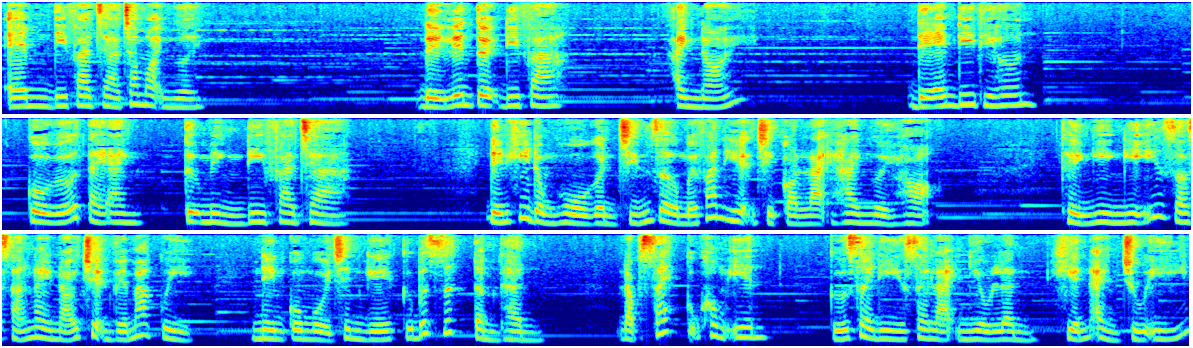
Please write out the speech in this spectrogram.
Em đi pha trà cho mọi người. Để liên tuệ đi pha. Anh nói. Để em đi thì hơn. Cô gỡ tay anh, tự mình đi pha trà. Đến khi đồng hồ gần 9 giờ mới phát hiện chỉ còn lại hai người họ. Thầy nghi nghĩ do sáng nay nói chuyện với ma quỷ, nên cô ngồi trên ghế cứ bứt rứt tầm thần. Đọc sách cũng không yên, cứ xoay đi xoay lại nhiều lần khiến anh chú ý.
